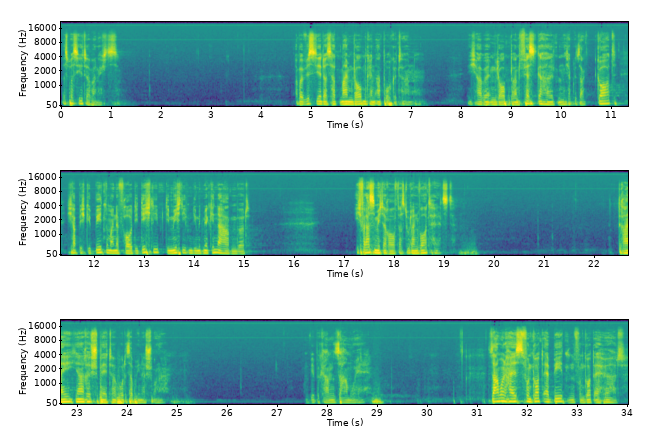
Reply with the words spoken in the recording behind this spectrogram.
Es passierte aber nichts. Aber wisst ihr, das hat meinem Glauben keinen Abbruch getan. Ich habe im Glauben daran festgehalten. Ich habe gesagt, Gott, ich habe dich gebeten um eine Frau, die dich liebt, die mich liebt und die mit mir Kinder haben wird. Ich verlasse mich darauf, dass du dein Wort hältst. Drei Jahre später wurde Sabrina schwanger. Und wir bekamen Samuel. Samuel heißt von Gott erbeten, von Gott erhört.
